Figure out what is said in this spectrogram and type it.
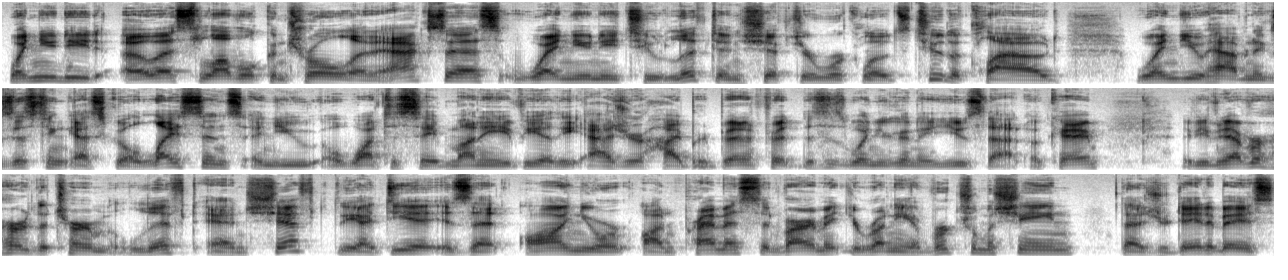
When you need OS level control and access, when you need to lift and shift your workloads to the cloud, when you have an existing SQL license and you want to save money via the Azure Hybrid Benefit, this is when you're going to use that, okay? If you've never heard the term lift and shift, the idea is that on your on-premise environment, you're running a virtual machine, that is your database,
